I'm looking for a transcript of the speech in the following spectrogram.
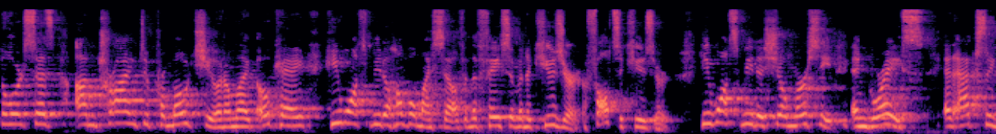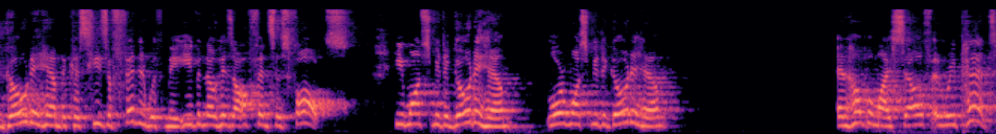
The Lord says, I'm trying to promote you. And I'm like, okay, he wants me to humble myself in the face of an accuser, a false accuser. He wants me to show mercy and grace and actually go to him because he's offended with me, even though his offense is false. He wants me to go to him. Lord wants me to go to him and humble myself and repent.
